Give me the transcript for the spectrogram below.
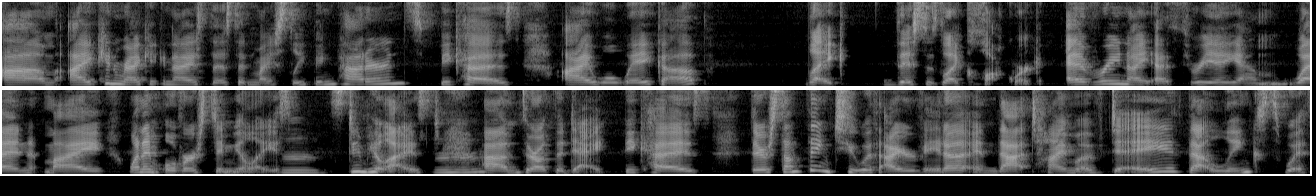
um, I can recognize this in my sleeping patterns because I will wake up like this is like clockwork every night at 3 a.m. when my when I'm overstimulated Mm. stimulized Mhm. um, throughout the day because there's something too with Ayurveda in that time of day that links with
